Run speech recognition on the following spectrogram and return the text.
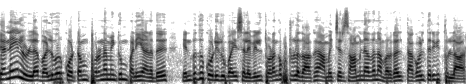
சென்னையில் உள்ள வள்ளுவர் கோட்டம் புறணமைக்கும் பணியானது எண்பது கோடி ரூபாய் செலவில் தொடங்கப்பட்டுள்ளதாக அமைச்சர் சாமிநாதன் அவர்கள் தகவல் தெரிவித்துள்ளார்.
